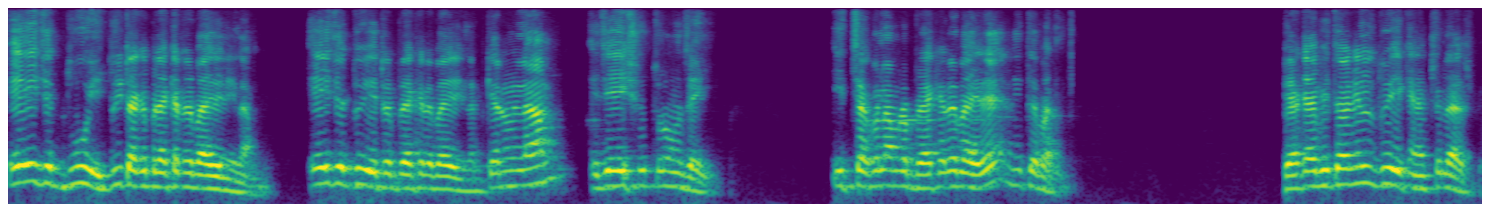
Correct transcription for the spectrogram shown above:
এই যে দুই দুইটাকে ব্র্যাকেটের বাইরে নিলাম। এই যে দুই এটা ব্র্যাকেটের বাইরে নিলাম। কেন নিলাম? এই যে এই সূত্র অনুযায়ী। ইচ্ছা করলে আমরা ব্র্যাকেটের বাইরে নিতে পারি। ব্র্যাকের ভিতরে নিলে দুই এখানে চলে আসবে।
